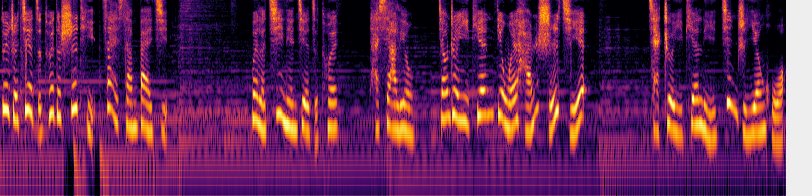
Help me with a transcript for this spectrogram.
对着介子推的尸体再三拜祭。为了纪念介子推，他下令将这一天定为寒食节，在这一天里禁止烟火，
